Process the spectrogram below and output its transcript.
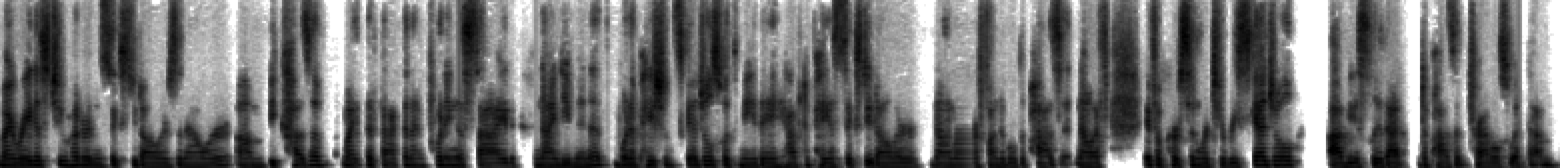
My rate is $260 an hour um, because of my, the fact that I'm putting aside 90 minutes. When a patient schedules with me, they have to pay a $60 non-refundable deposit. Now, if, if a person were to reschedule, obviously that deposit travels with them.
